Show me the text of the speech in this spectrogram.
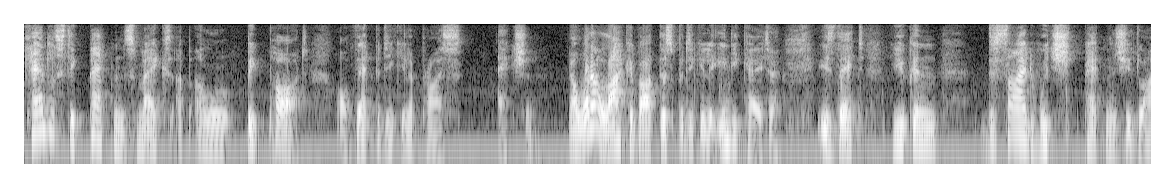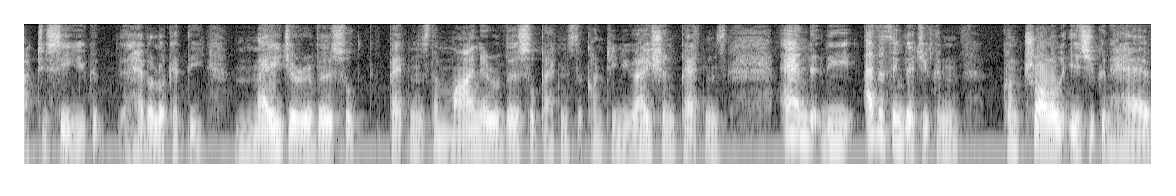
Candlestick patterns makes up a big part of that particular price action. Now what I like about this particular indicator is that you can decide which patterns you'd like to see. You could have a look at the major reversal patterns, the minor reversal patterns, the continuation patterns, and the other thing that you can control is you can have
